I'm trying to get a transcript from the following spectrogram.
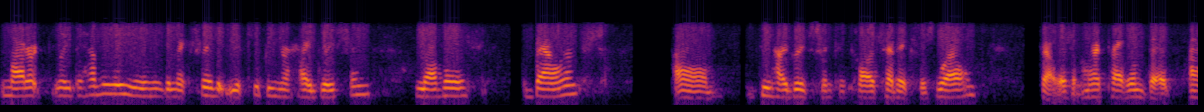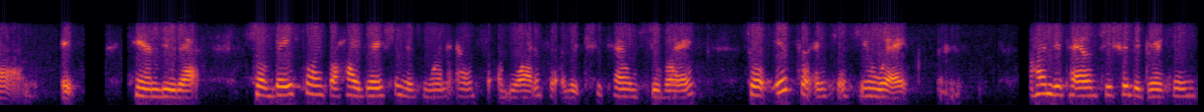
moderately to heavily, you need to make sure that you're keeping your hydration levels balanced. Um, dehydration can cause headaches as well. That wasn't my problem, but um, it can do that. So baseline for hydration is one ounce of water for every two pounds you weigh. So if, for instance, you weigh 100 pounds, you should be drinking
